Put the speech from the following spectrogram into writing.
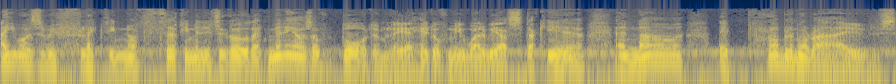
I was reflecting not thirty minutes ago that many hours of boredom lay ahead of me while we are stuck here, and now a problem arrives,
